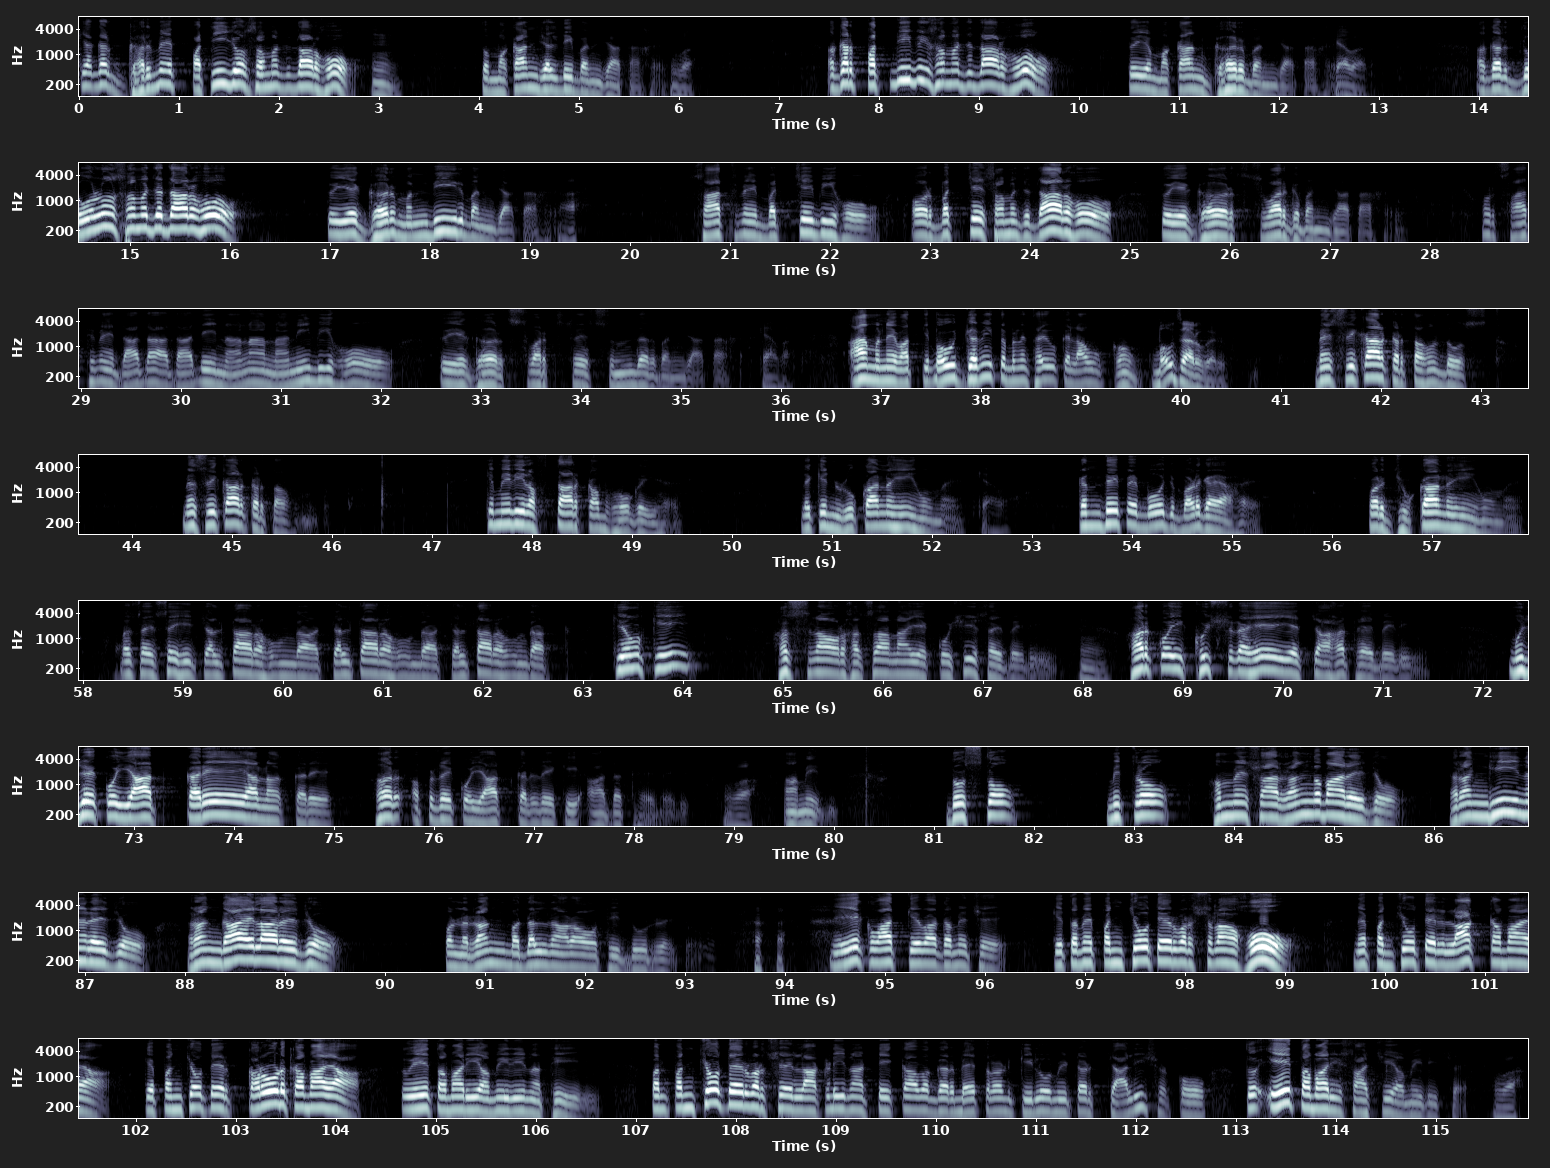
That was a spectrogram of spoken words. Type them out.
कि अगर घर में पति जो समझदार हो हम्म। तो मकान जल्दी बन जाता है। अगर पत्नी भी समझदार हो तो ये मकान घर बन जाता है। क्या बात। अगर दोनों समझदार हो तो ये घर मंदिर बन जाता है। हाँ साथ में बच्चे भी हो और बच्चे समझदार हो तो ये घर स्वर्ग बन जाता है। और साथ में दादा दादी नाना नानी भी हो तो ये घर स्वर्ग से સુંદર બન જાતા હૈ क्या बात આ મને વાક્ય બહુ જ ગમી તો મને થયું કે લાવું કહું બહુ જ સારું કર્યું मैं स्वीकार करता हूँ दोस्त मैं स्वीकार करता हूँ कि मेरी रफ्तार कम हो गई है लेकिन रुका नहीं हूँ मैं क्या बात कंधे पे बोझ बढ़ गया है पर झुका नहीं हूँ मैं बस ऐसे ही चलता रहूँगा चलता रहूँगा चलता रहूँगा। क्योंकि हंसना और हंसाना ये कोशिश है मेरी। हम्म। हर कोई खुश रहे ये चाहत है मेरी। मुझे कोई याद करे या ना करे हर अपने को याद करने की आदत है मेरी। वाह। आमीन। दोस्तों मित्रों हमेशा रंग मारे जो रंगीन रहे जो રંગાયેલા રહેજો, પણ રંગ બદલનારાઓથી દૂર રહેજો. ને એક વાત કહેવા ગમે છે કે તમે પંચોતેર વર્ષના હો ને પંચોતેર લાખ કમાયા કે પંચોતેર કરોડ કમાયા, તો એ તમારી અમીરી નથી. પણ પંચોતેર વર્ષે લાકડીના ટેકા વગર બે ત્રણ કિલોમીટર ચાલી શકો, તો એ તમારી સાચી અમીરી છે. વાહ.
